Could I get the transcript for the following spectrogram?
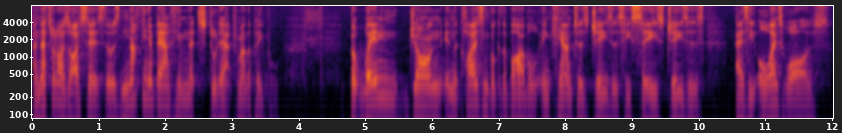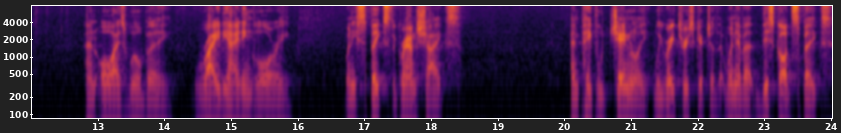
And that's what Isaiah says. There was nothing about him that stood out from other people. But when John, in the closing book of the Bible, encounters Jesus, he sees Jesus as he always was and always will be, radiating glory. When he speaks, the ground shakes. And people generally, we read through scripture that whenever this God speaks,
